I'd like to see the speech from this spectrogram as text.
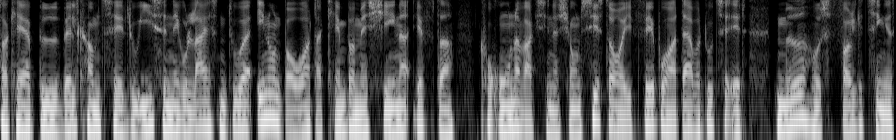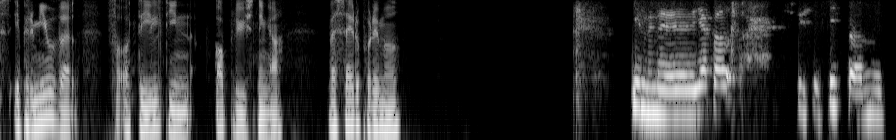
Så kan jeg byde velkommen til Louise Nikolajsen. Du er endnu en borger, der kæmper med gener efter coronavaccination. Sidste år i februar, der var du til et møde hos Folketingets epidemiudvalg for at dele dine oplysninger. Hvad sagde du på det møde? Jamen, øh, jeg bad specifikt om et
